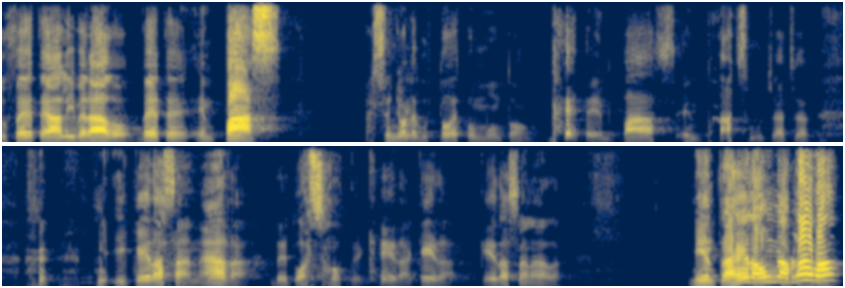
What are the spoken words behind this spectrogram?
Tu fe te ha liberado, vete en paz. Al Señor le gustó esto un montón. Vete en paz, en paz, muchacha. y queda sanada de tu azote. Queda, queda, queda sanada. Mientras él aún hablaba,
